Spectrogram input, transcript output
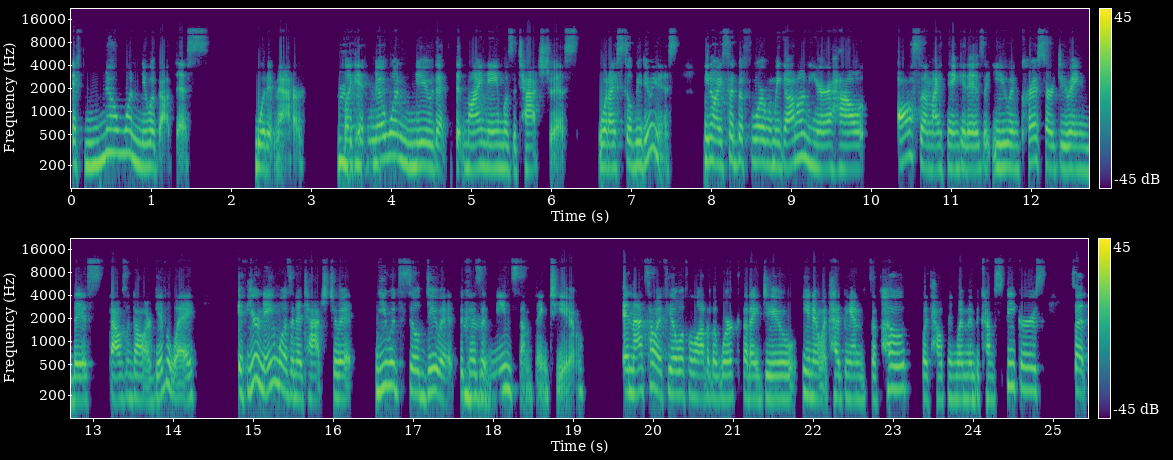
if no one knew about this, would it matter? Mm-hmm. Like if no one knew that that my name was attached to this, would I still be doing this? You know, I said before when we got on here how awesome I think it is that you and Chris are doing this thousand dollar giveaway. If your name wasn't attached to it, you would still do it because mm-hmm. it means something to you. And that's how I feel with a lot of the work that I do, you know, with Headbands of Hope, with helping women become speakers. So that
